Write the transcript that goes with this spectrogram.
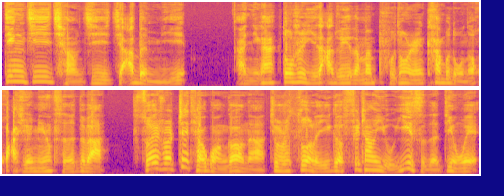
丁基羟基甲苯醚。啊，你看，都是一大堆咱们普通人看不懂的化学名词，对吧？所以说这条广告呢，就是做了一个非常有意思的定位。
